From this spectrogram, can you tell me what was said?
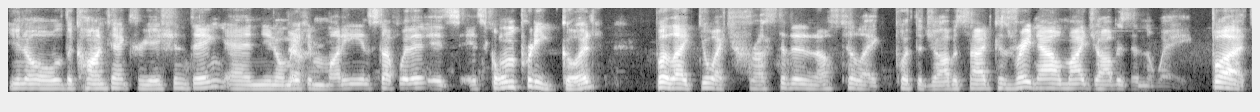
you know, the content creation thing, and you know, Yeah. making money and stuff with it. It's it's going pretty good, but like, do I trusted it enough to like put the job aside? Because right now, my job is in the way, but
